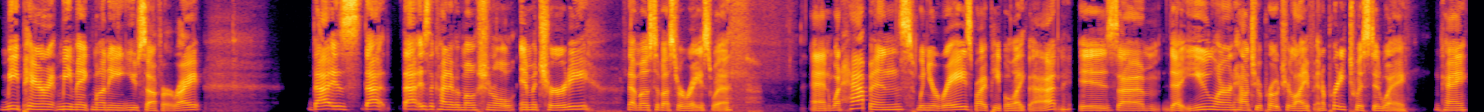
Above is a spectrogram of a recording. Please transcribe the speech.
me parent, me make money, you suffer, right? That is that that is the kind of emotional immaturity that most of us were raised with. And what happens when you're raised by people like that is um, that you learn how to approach your life in a pretty twisted way. Okay.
